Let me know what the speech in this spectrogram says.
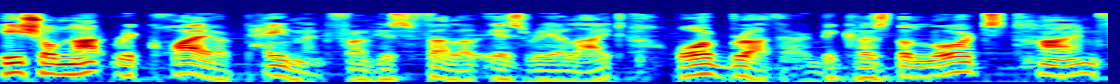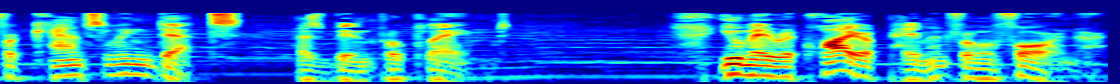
He shall not require payment from his fellow Israelite or brother because the Lord's time for canceling debts has been proclaimed. You may require payment from a foreigner,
